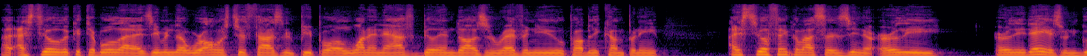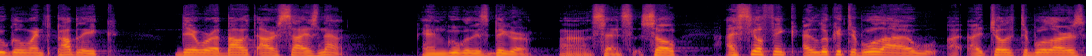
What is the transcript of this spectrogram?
I, I, still look at Taboola as even though we're almost 2,000 people, one and a half billion dollars in revenue, public company, I still think of us as you know early early days when Google went public. They were about our size now, and Google is bigger uh, sense. So I still think I look at Taboola. I, I tell Taboolars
